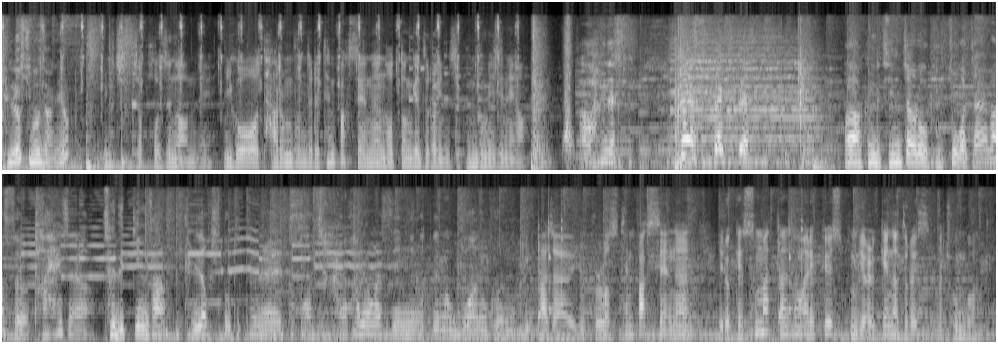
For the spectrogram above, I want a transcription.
갤럭시 버즈예요? 이거 진짜 버즈 나왔네. 이거 다른 분들의 ten박스에는 어떤 게 들어있는지 궁금해지네요. 아 스트레스 백 스트레스 아 근데 진짜로 100초가 짧았어요. 다 해자야 제 느낌상 갤럭시 노트 10을 더 잘 활용할 수 있는 것들만 모아놓은 그런 느낌? 맞아요. 유플러스 ten박스에는 이렇게 스마트한 생활의 필수품 10개나 들어있으니까 좋은 것 같아요.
